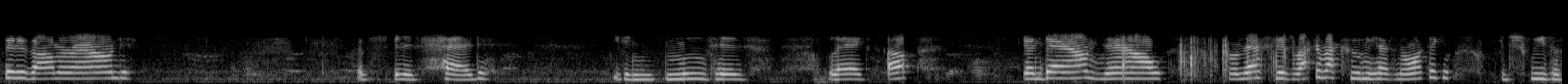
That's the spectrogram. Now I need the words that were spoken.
spin his arm around and spin his head. You can move his legs up and down. Now, so next is Rocket Raccoon. He has no article. You can squeeze his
